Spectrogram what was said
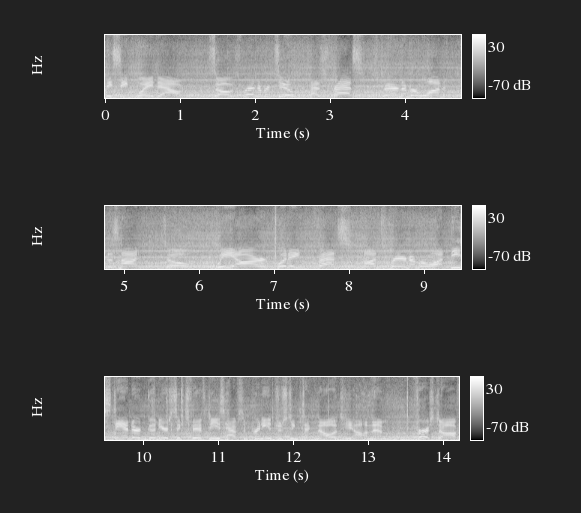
they sink way down. So sprayer number two has fats, sprayer number one does not. So we are putting fence on sprayer number one. These standard Goodyear 650s have some pretty interesting technology on them. First off,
